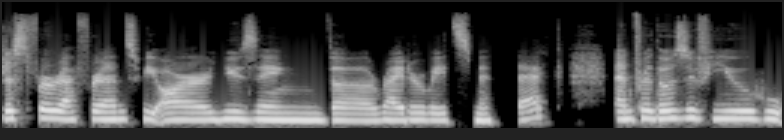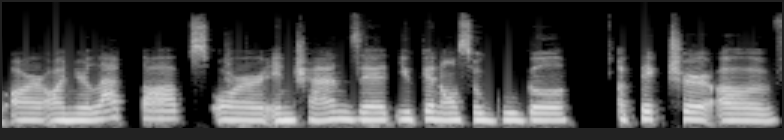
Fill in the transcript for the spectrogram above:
Just for reference, we are using the Rider Waite Smith deck. And for those of you who are on your laptops or in transit, you can also Google a picture of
